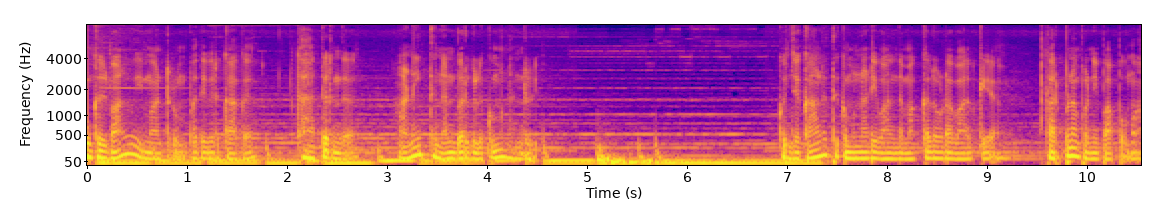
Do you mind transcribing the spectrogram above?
உங்கள் வாழ்வை மாற்றும் பதிவிற்காக காத்திருந்த அனைத்து நண்பர்களுக்கும் நன்றி. கொஞ்சம் காலத்துக்கு முன்னாடி வாழ்ந்த மக்களோட வாழ்க்கையை கற்பனை பண்ணி பார்ப்போமா?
